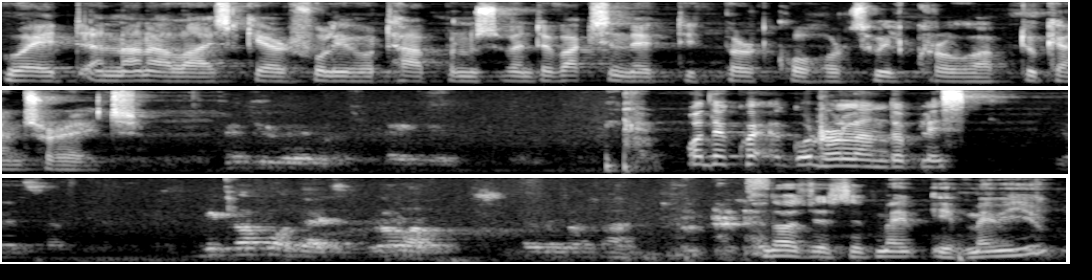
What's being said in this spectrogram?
wait and analyze carefully what happens when the vaccinated birth cohorts will grow up to cancer age. Thank you very much. Thank you. Other que- Rolando, please. Yes, Microphone, Rolando. No, just if, may, if maybe you,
